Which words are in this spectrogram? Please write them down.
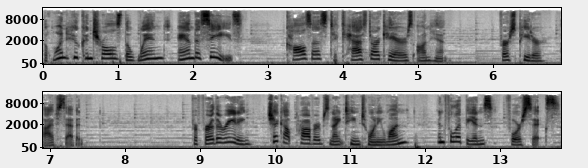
the one who controls the wind and the seas, calls us to cast our cares on him. 1 Peter 5 7. For further reading, check out Proverbs 19:21 and Philippians 4:6.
